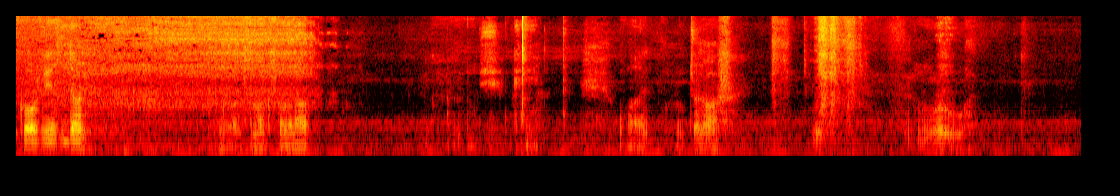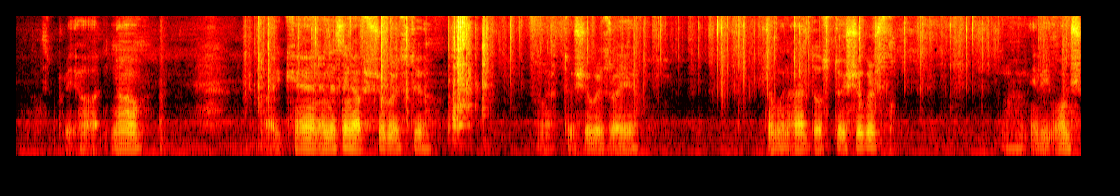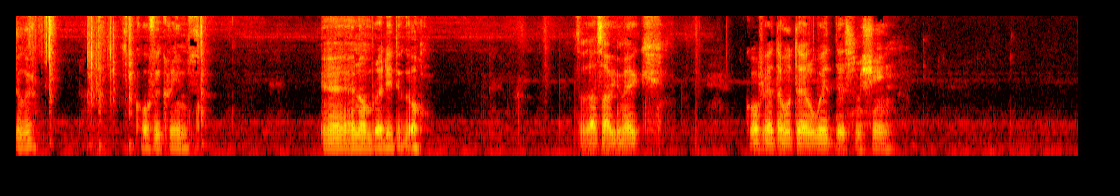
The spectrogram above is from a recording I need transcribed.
Coffee is done smoke's coming out. Okay. Turn off. Whoa. It's pretty hot. Now, I can, and this thing have sugars too. I have two sugars right here. So I'm gonna add those two sugars. Maybe one sugar coffee creams and I'm ready to go. So that's how you make coffee at the hotel with this machine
